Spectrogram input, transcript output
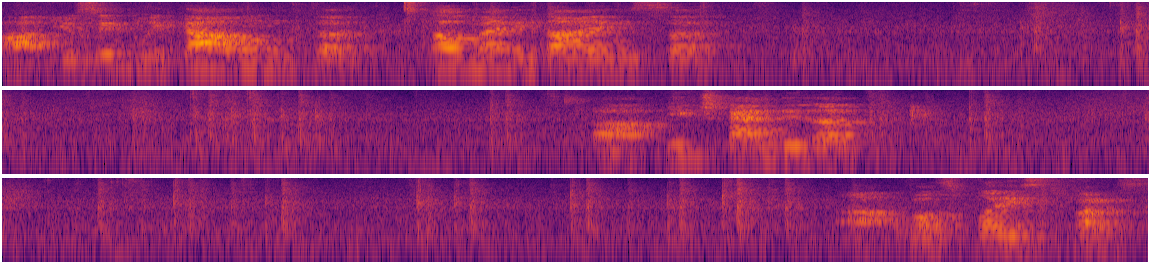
Uh, you simply count uh, how many times uh, uh, each candidate uh, was placed first.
